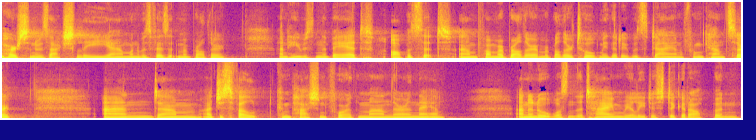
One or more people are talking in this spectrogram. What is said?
person who was actually um, when I was visiting my brother, and he was in the bed opposite um, from my brother, and my brother told me that he was dying from cancer, and um, I just felt compassion for the man there and then. And I know it wasn't the time really just to get up and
